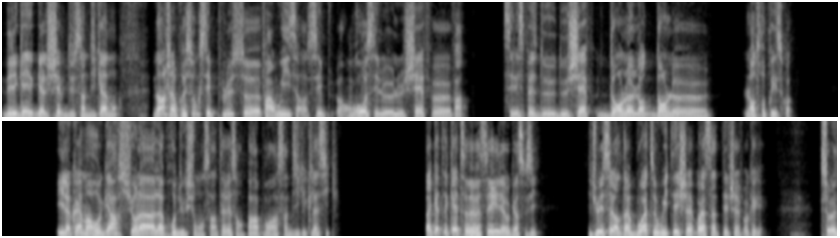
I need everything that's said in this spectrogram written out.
Délégué égale chef du syndicat, non? Non, j'ai l'impression que c'est plus... Euh, enfin oui, c'est en gros c'est le, chef... Euh, enfin, c'est l'espèce de, chef dans le dans le l'entreprise quoi. il a quand même un regard sur la, production, c'est intéressant par rapport à un syndicat classique. T'inquiète, t'inquiète, euh, Cyril, y a aucun souci. Si tu es seul dans ta boîte, oui, t'es chef. Voilà, ça, t'es chef. Ok, Sur le,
